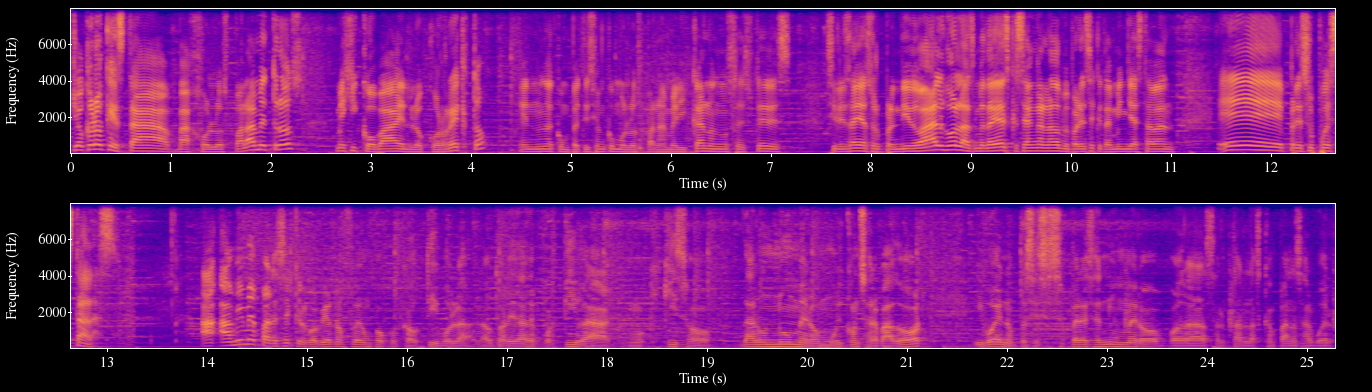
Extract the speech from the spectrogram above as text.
Yo creo que está bajo los parámetros, México va en lo correcto en una competición como los Panamericanos, no sé ustedes si les haya sorprendido algo, las medallas que se han ganado me parece que también ya estaban eh, presupuestadas. A, a mí me parece que el gobierno fue un poco cautivo, la, la autoridad deportiva como que quiso dar un número muy conservador y bueno, pues si se supera ese número podrá saltar las campanas al vuelo.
